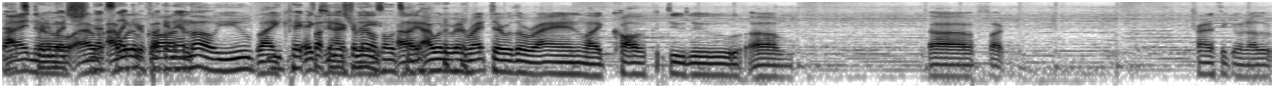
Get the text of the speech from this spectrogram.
That's I pretty much that's I like would've your fucking mo. You Like you pick fucking exactly. instrumentals all the time. I, I would have been right there with Orion, like Call of Ktulu. Um, uh, fuck. trying to think of another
